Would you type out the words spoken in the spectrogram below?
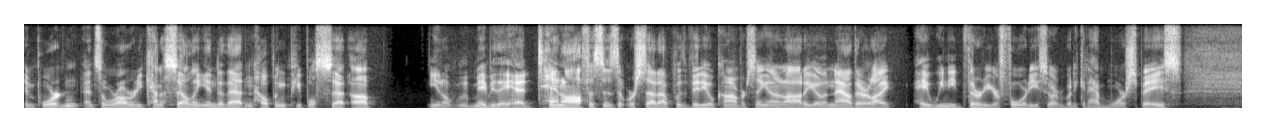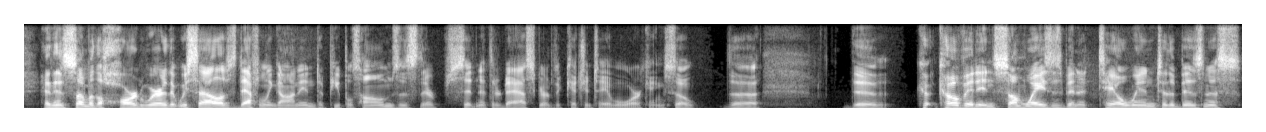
important. And so we're already kind of selling into that and helping people set up. You know, maybe they had 10 offices that were set up with video conferencing and an audio, and now they're like, hey, we need 30 or 40 so everybody can have more space. And then some of the hardware that we sell has definitely gone into people's homes as they're sitting at their desk or the kitchen table working. So the the COVID in some ways has been a tailwind to the business,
